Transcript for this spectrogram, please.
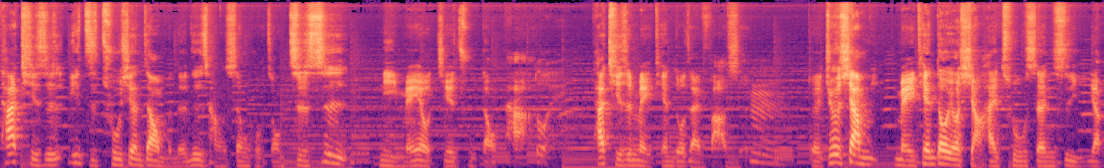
它其实一直出现在我们的日常生活中，只是你没有接触到它，对，它其实每天都在发生。嗯对，就像每天都有小孩出生是一样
